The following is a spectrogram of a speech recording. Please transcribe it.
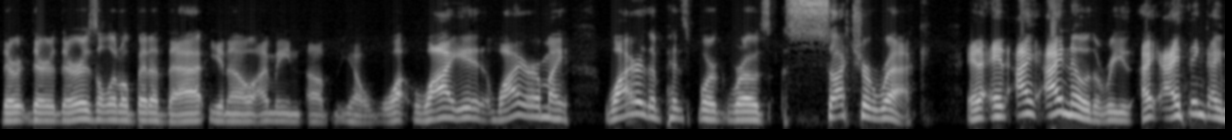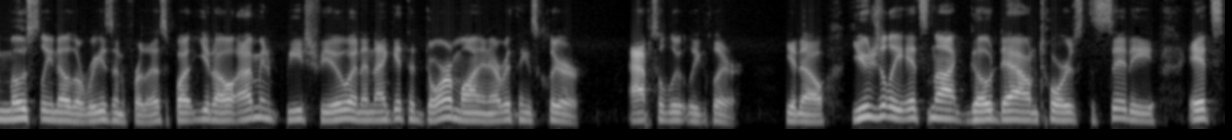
There there there is a little bit of that. You know, I mean, uh, you know, wh- why i- why are my why are the Pittsburgh roads such a wreck? And, and I, I know the reason. I, I think I mostly know the reason for this, but you know, I'm in Beechview, and then I get to Dormont, and everything's clear, absolutely clear. You know, usually it's not go down towards the city. It's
